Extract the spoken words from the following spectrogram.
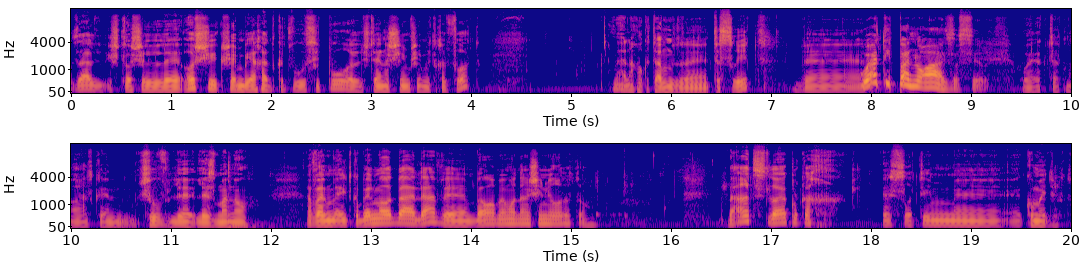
ז"ל, אשתו של אה, אושיק, שהם ביחד כתבו סיפור על שתי נשים שמתחלפות. ואנחנו כתבנו תסריט, והוא הוא היה טיפה נועז, הסרט. היה קצת נועז, כן, שוב, לזמנו. אבל התקבל מאוד באהדה, ובאו הרבה מאוד אנשים לראות אותו. בארץ לא היה כל כך אה, סרטים אה, קומדיות.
